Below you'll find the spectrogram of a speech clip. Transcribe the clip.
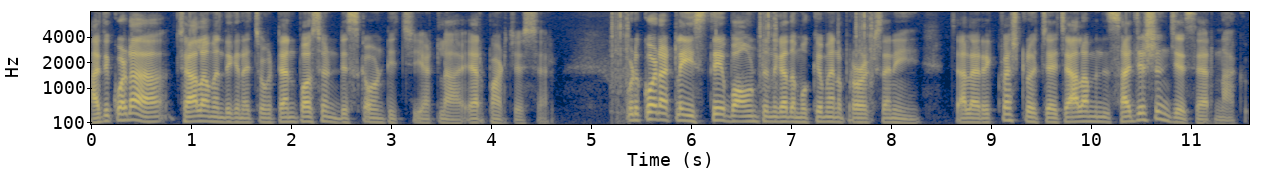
అది కూడా చాలామందికి నచ్చి ఒక టెన్ పర్సెంట్ డిస్కౌంట్ ఇచ్చి అట్లా ఏర్పాటు చేశారు. ఇప్పుడు కూడా అట్లా ఇస్తే బాగుంటుంది కదా ముఖ్యమైన ప్రోడక్ట్స్ అని చాలా రిక్వెస్ట్లు వచ్చాయి. చాలామంది సజెషన్ చేశారు నాకు.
